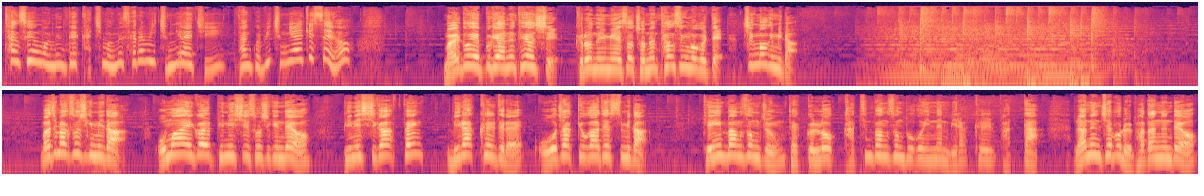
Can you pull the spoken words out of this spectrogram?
탕수육 먹는데 같이 먹는 사람이 중요하지. 방법이 중요하겠어요. 말도 예쁘게 하는 태연 씨. 그런 의미에서 저는 탕수육 먹을 때 찍먹입니다. 마지막 소식입니다. 오마이걸 비니 씨 소식인데요. 비니 씨가 팬 미라클들의 오작교가 됐습니다. 개인 방송 중 댓글로 같은 방송 보고 있는 미라클 봤다 라는 제보를 받았는데요.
